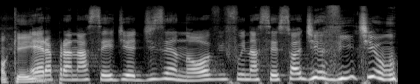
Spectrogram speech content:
Ok. Era para nascer dia 19, fui nascer só dia 21.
